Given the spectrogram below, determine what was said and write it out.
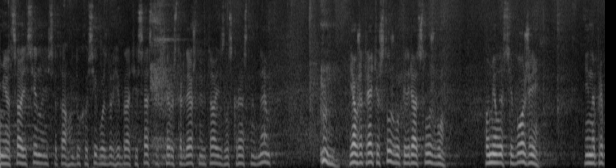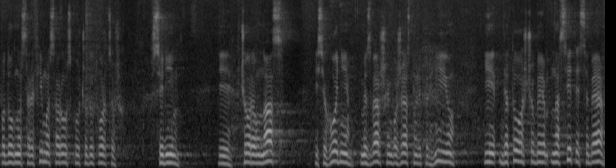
ім'я Отця і Сина, і Святого Духа, всіх вас, дорогі браті і сестри, щиро сердечно вітаю з Воскресним днем. Я вже третю службу, підряд службу по милості Божій і на преподобного Серафіма Саровського, чудотворця в селі. І вчора у нас, і сьогодні ми звершуємо Божественну літургію. І для того, щоб насити себе,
